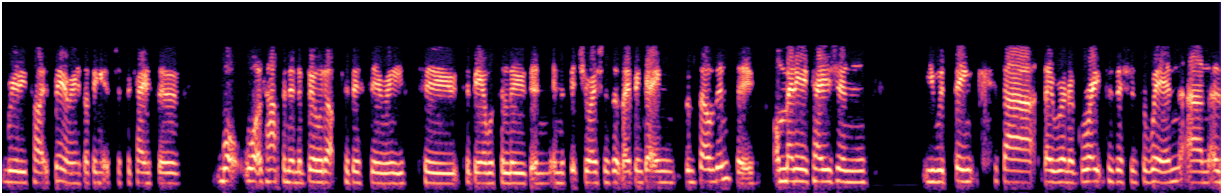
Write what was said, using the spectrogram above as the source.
really tight series. I think it's just a case of what what has happened in the build up to this series to to be able to lose in, in the situations that they've been getting themselves into. On many occasions you would think that they were in a great position to win and as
